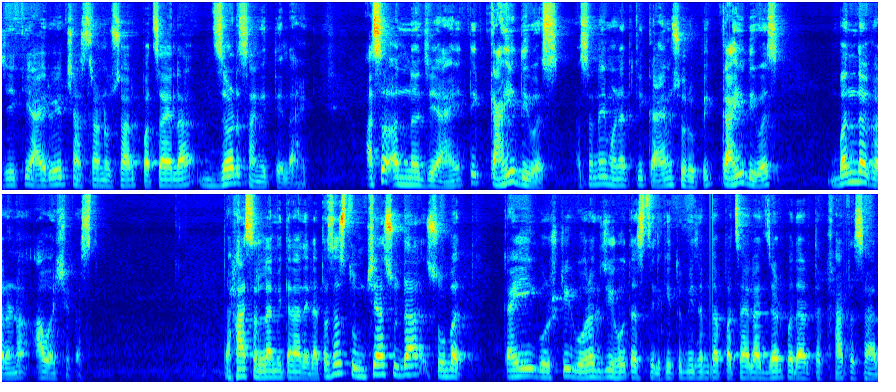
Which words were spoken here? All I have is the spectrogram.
जे की आयुर्वेद शास्त्रानुसार पचायला जड सांगितलेलं आहे. असं अन्न जे आहे ते काही दिवस असं नाही म्हणत की कायमस्वरूपी काही दिवस बंद करणं आवश्यक असतं. तर हा सल्ला मी त्यांना दिला. तसंच तुमच्यासुद्धा सोबत काही गोष्टी गोरखजी होत असतील की तुम्ही समजा पचायला जड पदार्थ खात असाल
